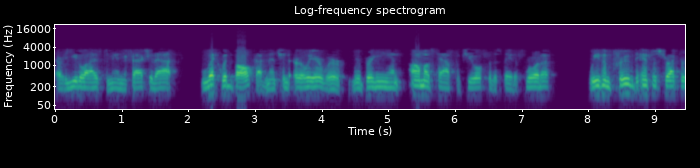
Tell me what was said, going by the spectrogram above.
are utilized to manufacture that liquid bulk. I mentioned earlier, we're, we're bringing in almost half the fuel for the state of Florida. We've improved the infrastructure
